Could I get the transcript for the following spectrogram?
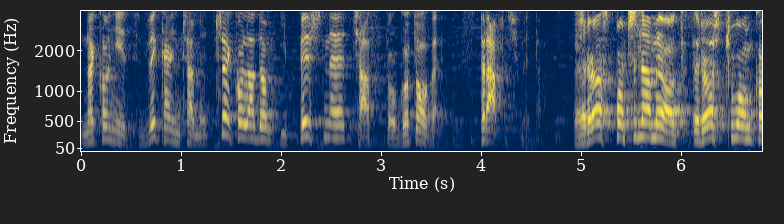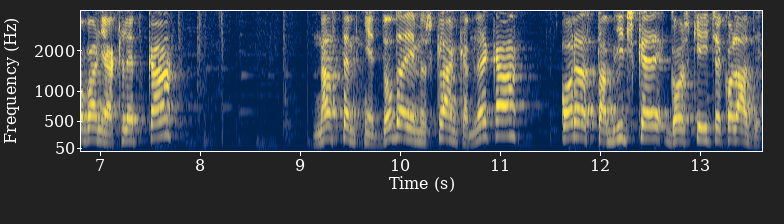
Na koniec wykańczamy czekoladą i pyszne ciasto gotowe. Sprawdźmy to. Rozpoczynamy od rozczłonkowania chlebka. Następnie dodajemy szklankę mleka oraz tabliczkę gorzkiej czekolady.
